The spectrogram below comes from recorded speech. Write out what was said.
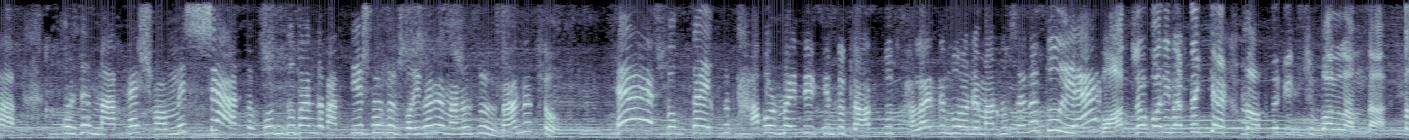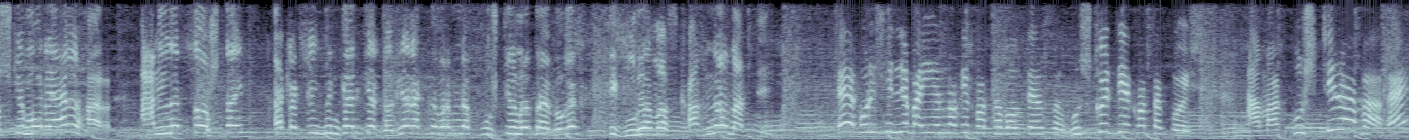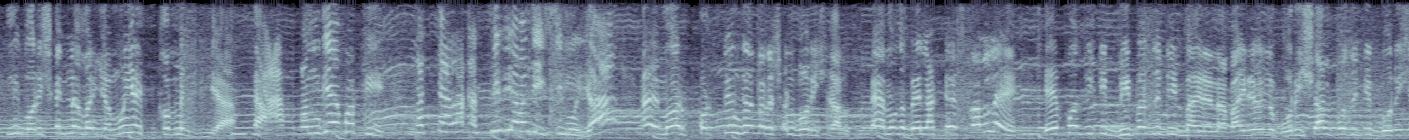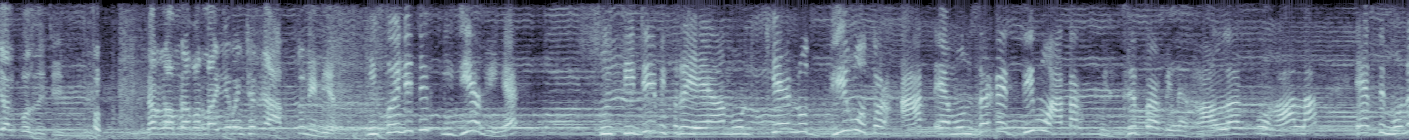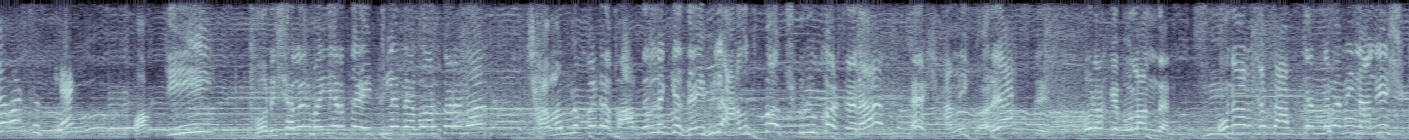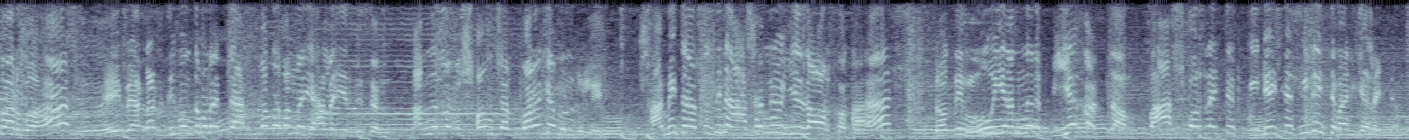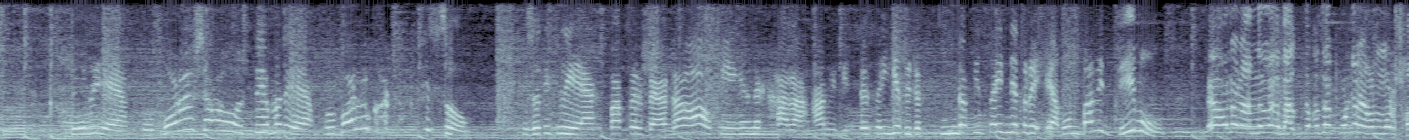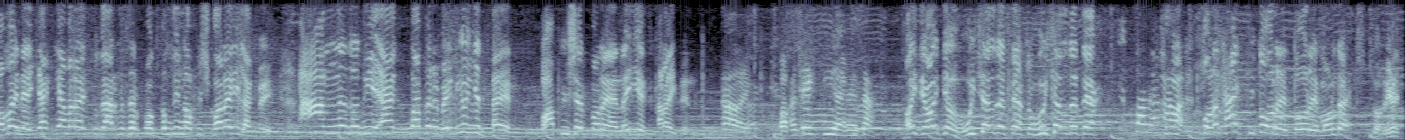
অভাব তোর যে মাথায় সমস্যা তো বন্ধু বান্ধব আত্মীয় স্বজন, পরিবারের মানুষজন, জানে তো? দাঁত তো না তুই ভদ্র পরিবার কিছু বললাম না। আজকে মোরে একটা টিফিন ক্যারিকে ধরিয়ে রাখতে পারেন না পুষ্টিহীনতায় ভোগেন কি গুড়া মাছ খান না নাকি? এ বরিশিল্লে ভাইয়ের লগে কথা বলতে আসো হুশ করে দিয়ে কথা কইস। আমার পুষ্টির অভাব হ্যাঁ? কি বরিশাইলা মাইয়া মুই এই কমে দিয়া আসমান দিয়ে পাতি একটা এলাকা সিরিয়া দিছি মুইয়া এই মোর 14 জেনারেশন বরিশাল। এ মগে বেলা টেস্ট করলে এ পজিটিভ বি পজিটিভ বাইরে না বাইরে হইল বরিশাল পজিটিভ বরিশাল পজিটিভ কারণ আমরা আবার মাইয়া মানুষের হাত তুলি নিয়ে। কি কইলি তুই? পিডিয়া নিয়ে তুই পিডির ভিতরে এমন কেন দিমু? তোর আট এমন জায়গায় দিমু আটা খুঁজতে পাবি না। হালা তো হালা মনে করছ কি এক? কি বরিশালের মাইয়ার তো এই ফিলে ব্যবহার করে না। সামান্য কটা ভাতের লেগে যেই ফিলে শুরু করছে না, এ স্বামী ঘরে আসছে ওনাকে বলান দেন। ওনার কাছে আপনার নামে আমি নালিশ করব হ্যাঁ? বেটার জীবন তো মানে বানাই হালাইয়ে দিচ্ছেন আপনার সংসার পরে কেমন দিলে আমি তো এতদিনে আসামি হয়ে যাওয়ার কথা হ্যাঁ? যদি মুই আপনার বিয়ে করতাম, বাস করলাইতে পিড়াইতে পিড়াইতে বাড়ি গেলাইতাম তোর এত বড় সাহস তুই আমার এত বড় কথা যদি তুই এক পাপের বেড়া হও তুই এখানে খারা আমি দেখতে চাই যে তুই টুন্ডা পিছাই নিয়ে তোরে এমন ভাবে দিমু এখন লাগে বাচ্চা বাচ্চা পড়ে এখন মোর সময় নেই কাকি আমার একটু গার্মেন্টসের প্রথম দিন অফিস করাই লাগবে। আপনি যদি এক বাপের বেরিয়ে যেতেন অফিসের পরে এলাইয়ে খারাইবেন ওখানে কি হবে যা ওই যে ওই যে হুইসেল দিতে আছে হুইসেল দিতে। তোরে খাইছি তোরে তোরে মন রাখিস তোরে।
